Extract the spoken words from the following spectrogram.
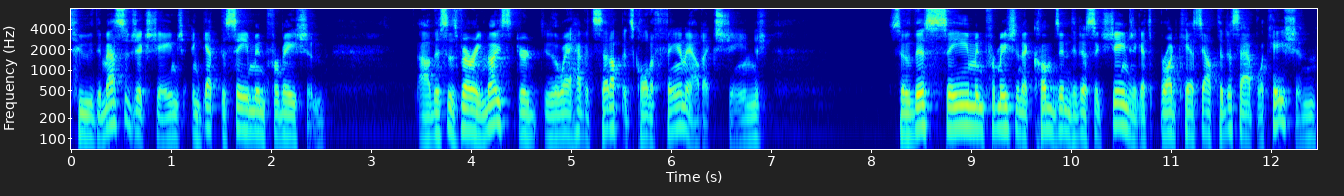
to the message exchange and get the same information. Uh, this is very nice. The way I have it set up, it's called a fan out exchange. So this same information that comes into this exchange and gets broadcast out to this application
